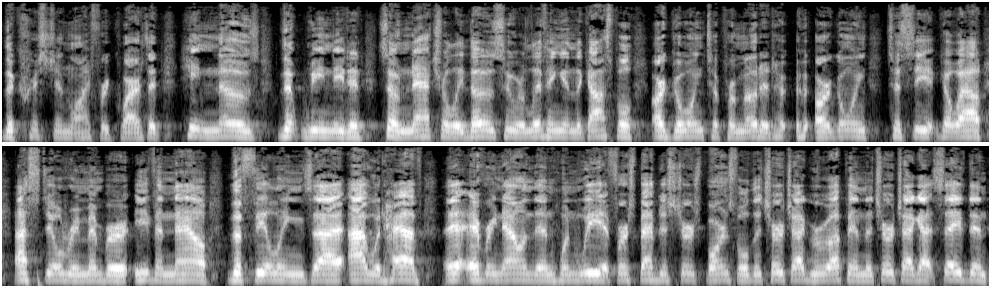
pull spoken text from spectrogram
the Christian life requires it. He knows that we need it. So naturally, those who are living in the gospel are going to promote it, are going to see it go out. I still remember even now the feelings I, I would have every now and then when we at First Baptist Church Barnesville, the church I grew up in, the church I got saved in,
